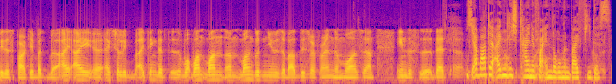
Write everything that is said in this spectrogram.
Fidesz party, but I, I uh, actually I think that uh, one one um, one good news about this referendum was uh. Uh, ich erwarte eigentlich keine Veränderungen bei Fidesz.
